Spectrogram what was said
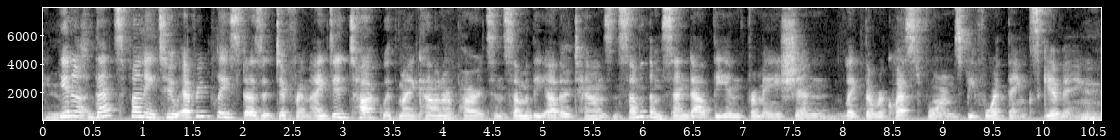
You know, that's funny too. Every place does it different. I did talk with my counterparts in some of the other towns, and some of them send out the information, like the request forms, before Thanksgiving hmm.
